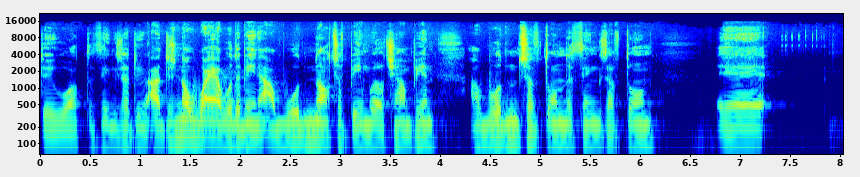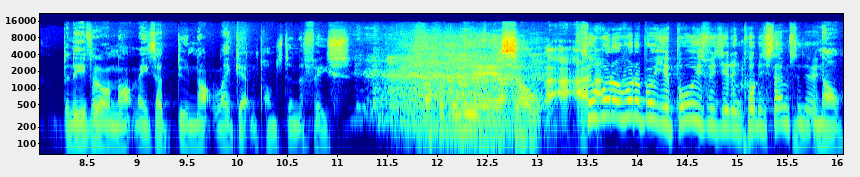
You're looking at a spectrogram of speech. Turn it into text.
do what the things I do. I, there's no way I would have been, I would not have been world champion. I wouldn't have done the things I've done. Uh, believe it or not, mate, I do not like getting punched in the face. I uh, So, I, so what, what about your boys? Would you encourage them to do it? No,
